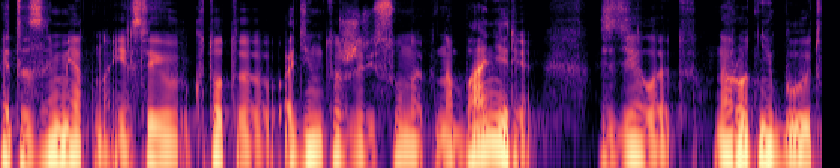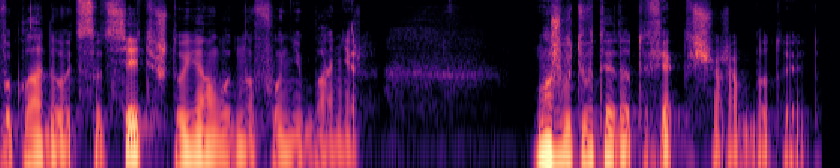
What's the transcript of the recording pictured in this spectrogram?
Это заметно. Если кто-то один и тот же рисунок на баннере сделает, народ не будет выкладывать в соцсети, что я вот на фоне баннера. Может быть, вот этот эффект еще работает.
